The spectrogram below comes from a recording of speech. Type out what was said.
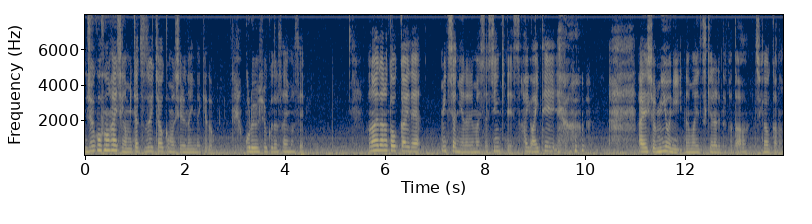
15分配信がめっちゃ続いちゃうかもしれないんだけど。ご了承くださいませ。この間の東海でミキちゃんにやられました新規です。はいお相手。あれでしょミオに名前つけられた方違うかな？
